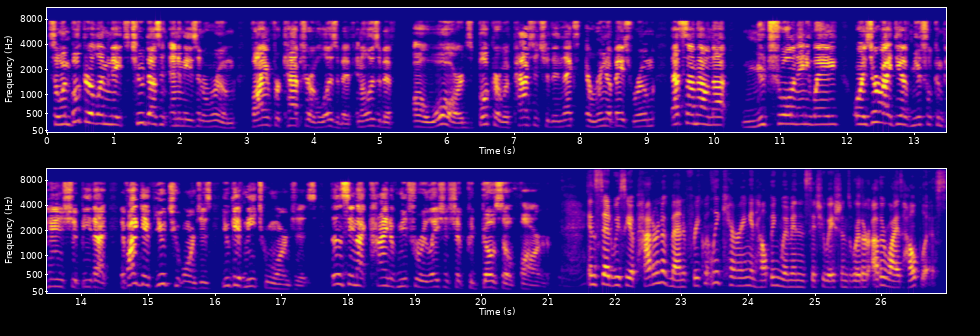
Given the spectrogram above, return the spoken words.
So when Booker eliminates two dozen enemies in a room vying for capture of Elizabeth, and Elizabeth awards Booker with passage to the next arena-based room, that's somehow not mutual in any way? Or is your idea of mutual companionship be that if I give you two oranges, you give me two oranges? Doesn't seem that kind of mutual relationship could go so far. Instead, we see a pattern of men frequently caring and helping women in situations where they're otherwise helpless.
